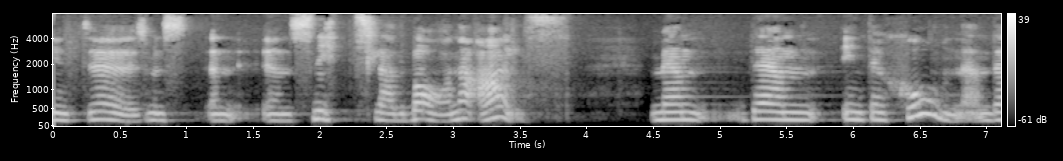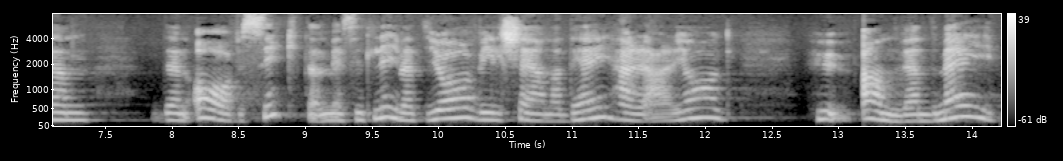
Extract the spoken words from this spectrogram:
det är inte som en, en, en snitslad bana alls. Men den intentionen, den, den avsikten med sitt liv, att jag vill tjäna dig, här är jag. Hur, använd mig.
